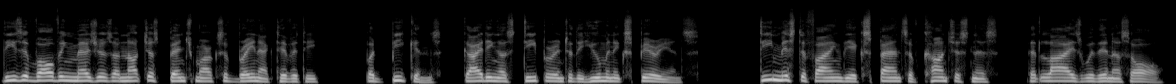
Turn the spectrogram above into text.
these evolving measures are not just benchmarks of brain activity, but beacons guiding us deeper into the human experience, demystifying the expanse of consciousness that lies within us all.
